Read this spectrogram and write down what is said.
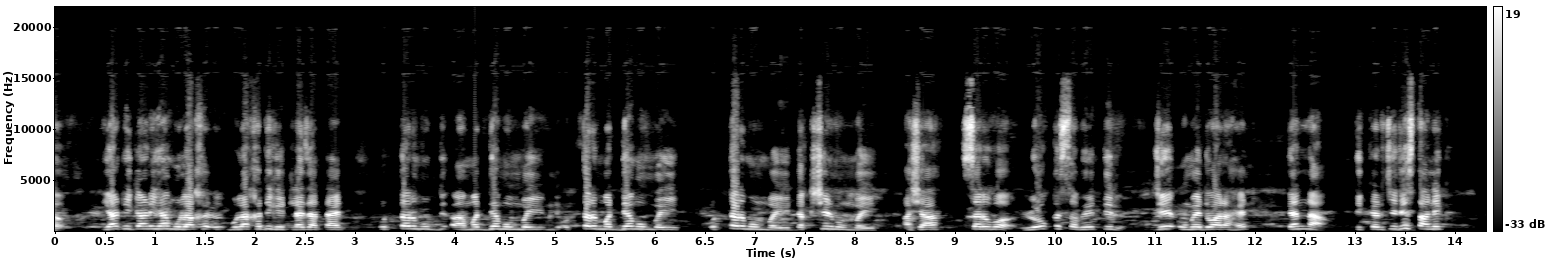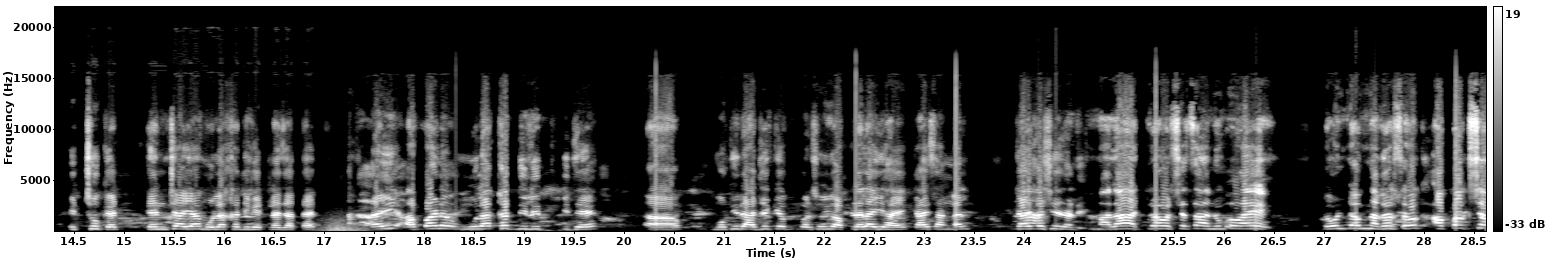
या ठिकाणी ह्या मुलाख मुलाखती घेतल्या जात आहेत. उत्तर मुद- मध्य मुंबई म्हणजे उत्तर मध्य मुंबई उत्तर मुंबई दक्षिण मुंबई अशा सर्व लोकसभेतील जे उमेदवार आहेत त्यांना तिकडचे जे स्थानिक इच्छुक आहेत. त्यांच्या या मुलाखती घेतल्या जात आहेत. ताई आपण मुलाखत दिलीत इथे. मोठी राजकीय पार्श्वभूमी आपल्यालाही आहे. काय सांगाल? काय कशी झाली? मला अठरा वर्षाचा अनुभव आहे. दोन टर्म नगरसेवक अपक्ष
